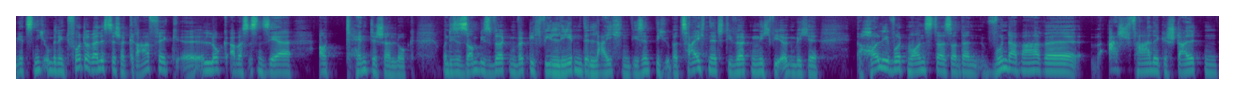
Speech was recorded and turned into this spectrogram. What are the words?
jetzt nicht unbedingt fotorealistischer Grafik-Look, aber es ist ein sehr authentischer Look. Und diese Zombies wirken wirklich wie lebende Leichen. Die sind nicht überzeichnet, die wirken nicht wie irgendwelche Hollywood-Monster, sondern wunderbare, aschfahle Gestalten.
